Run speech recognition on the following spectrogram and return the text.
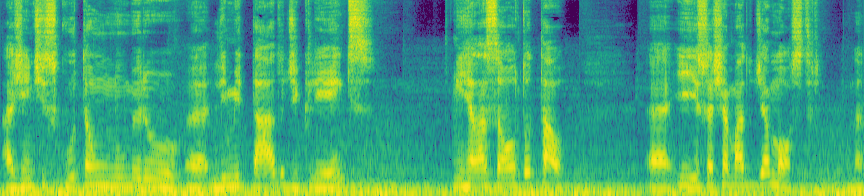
a gente escuta um número é, limitado de clientes em relação ao total. É, e isso é chamado de amostra. Né?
